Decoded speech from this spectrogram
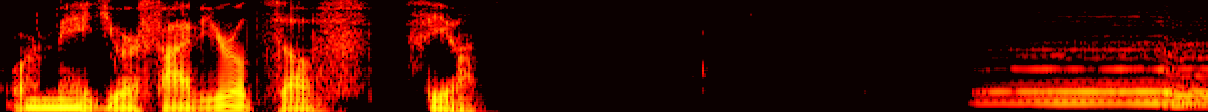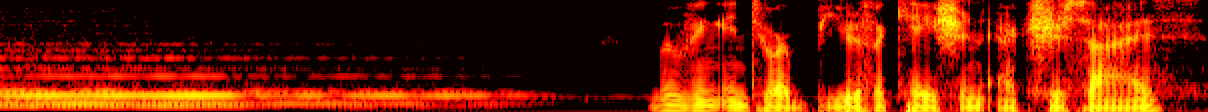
or made your five year old self feel. Moving into our beautification exercise,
